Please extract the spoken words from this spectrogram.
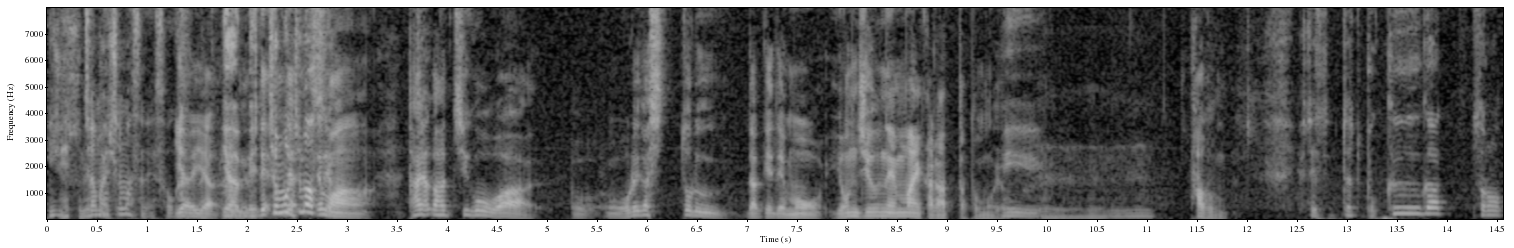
めっちゃ持ちますねそういやいや。いやめっちゃ持ちますよ。ででもタイプ85はお俺が知っとるだけでも40年前からあったと思うよ。え。ーうん多分。でだって僕がその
